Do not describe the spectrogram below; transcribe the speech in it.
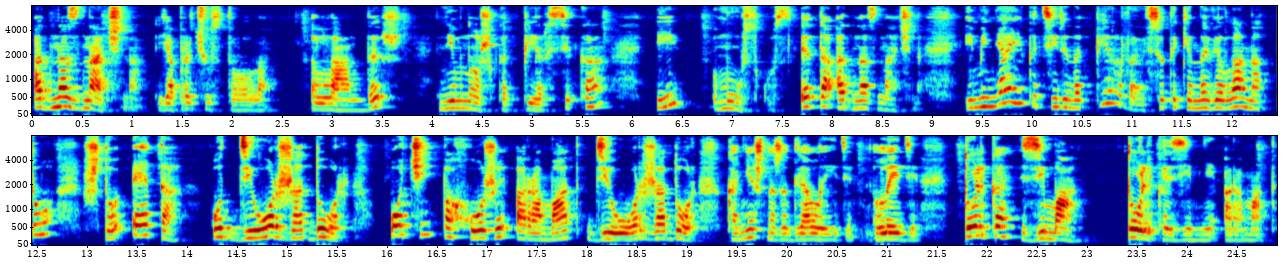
Однозначно я прочувствовала ландыш, немножко персика и мускус. Это однозначно. И меня Екатерина I все-таки навела на то, что это от Dior Жадор. Очень похожий аромат Dior Жадор. Конечно же, для леди. Леди. Только зима. Только зимний аромат.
